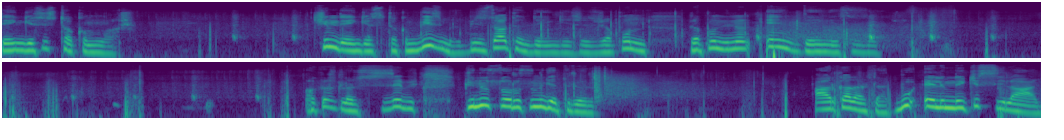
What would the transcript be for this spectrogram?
Dengesiz takımlar. Kim dengesiz takım? Biz mi? Biz zaten dengesiz. Japon Japon dünyanın en dengesizi. Arkadaşlar size bir günün sorusunu getiriyorum. Arkadaşlar bu elimdeki silahın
